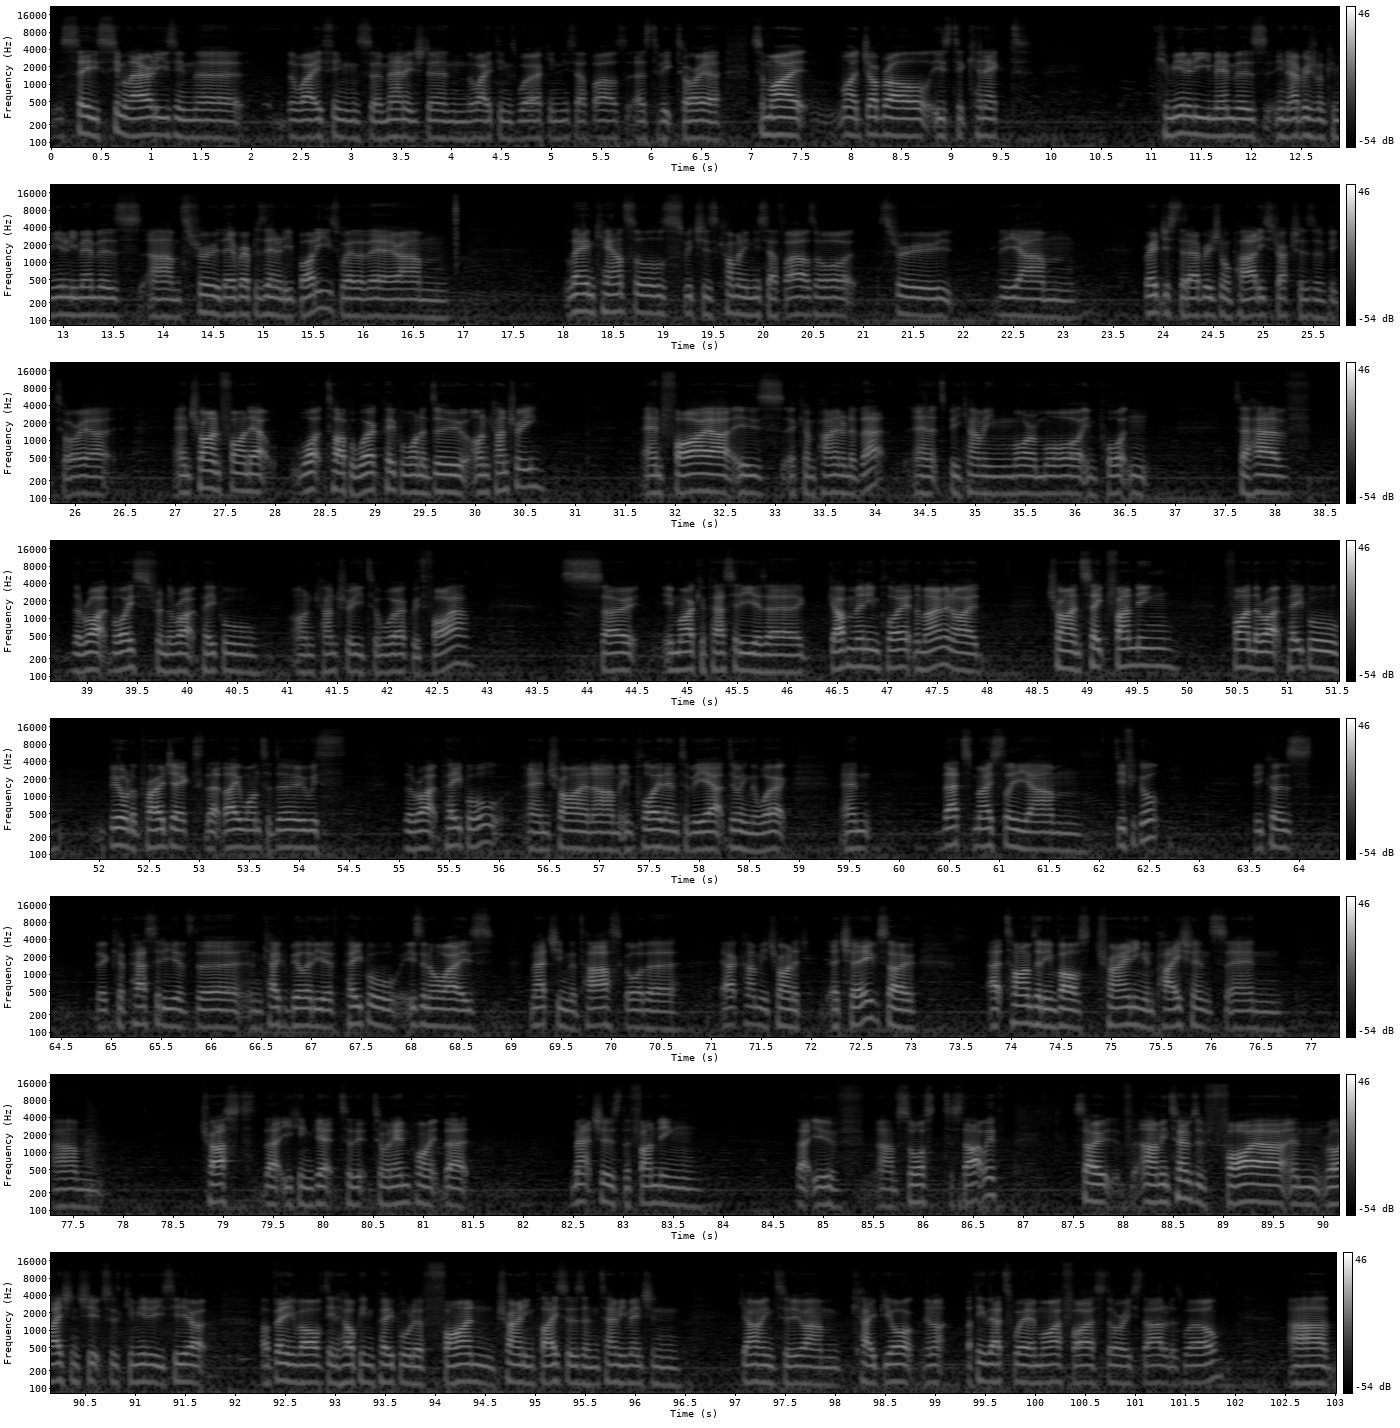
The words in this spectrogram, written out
see similarities in the the way things are managed and the way things work in New South Wales as to Victoria. So my my job role is to connect community members in Aboriginal community members um, through their representative bodies, whether they're um, land councils, which is common in New South Wales, or through the um, registered Aboriginal party structures of Victoria, and try and find out what type of work people want to do on country. And fire is a component of that, and it's becoming more and more important to have the right voice from the right people on country to work with fire. So, in my capacity as a government employee at the moment, I try and seek funding, find the right people, build a project that they want to do with the right people, and try and um, employ them to be out doing the work. And that's mostly um, difficult because the capacity of the and capability of people isn't always matching the task or the outcome you're trying to achieve. So at times it involves training and patience and um, trust that you can get to the, to an endpoint that matches the funding that you've um, sourced to start with. So, um, in terms of fire and relationships with communities here, I've been involved in helping people to find training places, and Tammy mentioned going to um, Cape York, and I, I think that's where my fire story started as well. Uh,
